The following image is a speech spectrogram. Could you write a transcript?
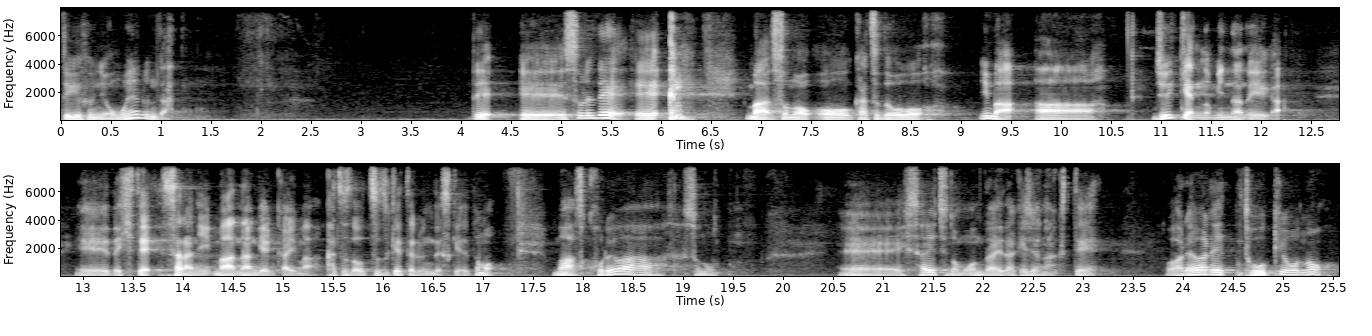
ていうふうに思えるんだ。で、えー、それで、えー、まあその活動を今あ11件のみんなの家が、えー、できてさらにまあ何件か今活動を続けてるんですけれどもまあこれはその、えー、被災地の問題だけじゃなくて我々東京の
